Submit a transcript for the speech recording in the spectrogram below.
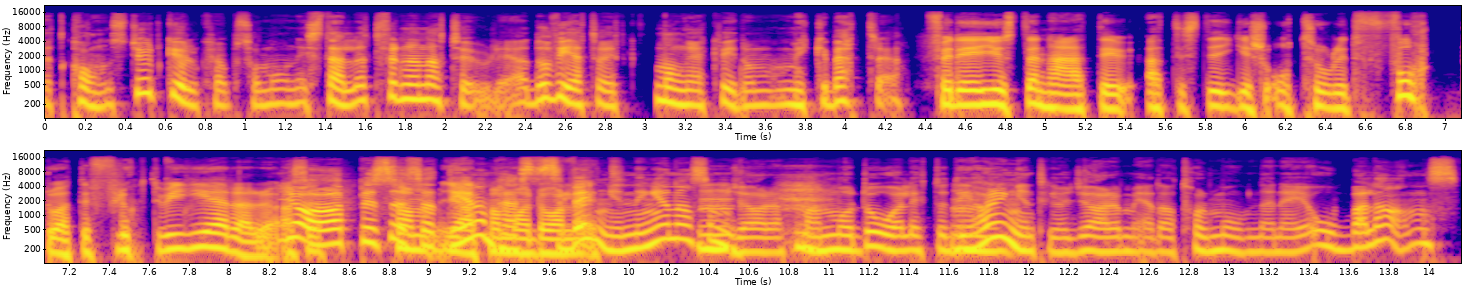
ett konstgjort gulkroppshormon istället för det naturliga. Då vet vi att många kvinnor mår mycket bättre. För det är just den här att det, att det stiger så otroligt fort och att det fluktuerar. alltså, ja, precis. som Att det är de här svängningarna som Mm. gör att man mår dåligt. Och Det Mm. har ingenting att göra med att hormonerna är i obalans.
